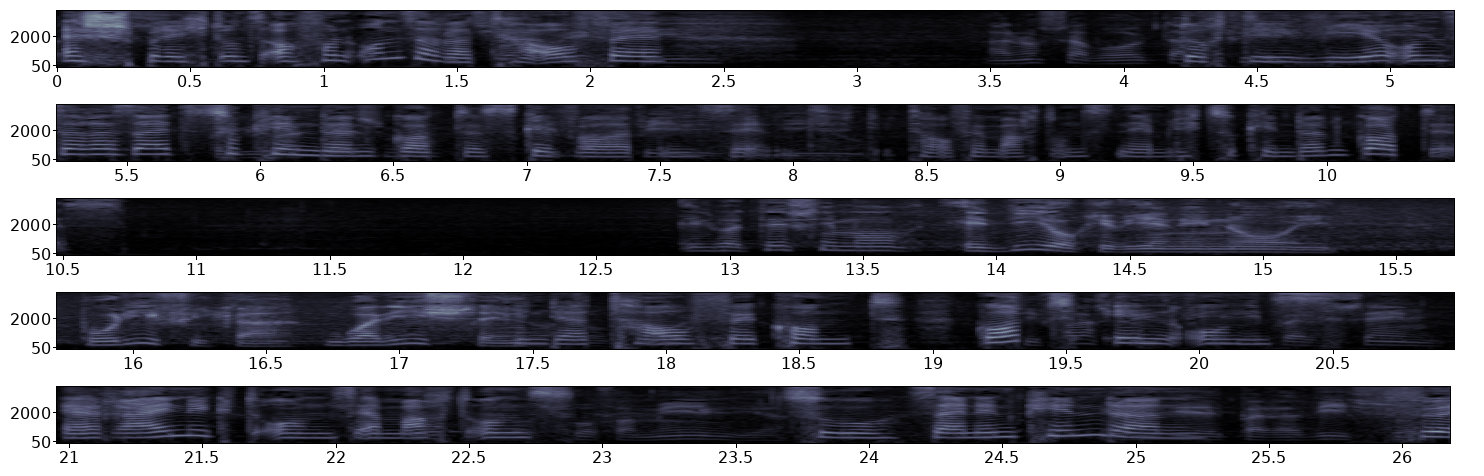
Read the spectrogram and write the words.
Es spricht uns auch von unserer Taufe, durch die di wir unsererseits zu Kindern Gottes geworden sind. Die Taufe macht uns nämlich zu Kindern Gottes. Il battesimo è Dio che viene in noi, In der Taufe kommt Gott in uns. Er reinigt uns, er macht uns zu seinen Kindern für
